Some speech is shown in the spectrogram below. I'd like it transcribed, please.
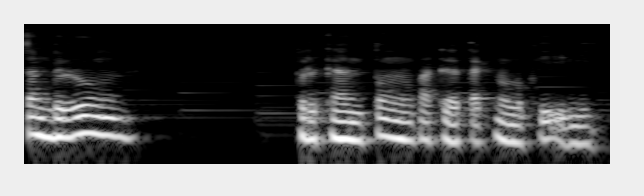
cenderung bergantung pada teknologi ini.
